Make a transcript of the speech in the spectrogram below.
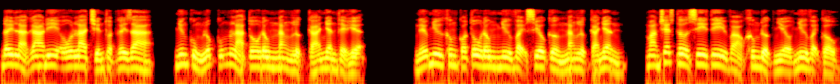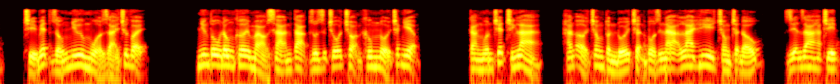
Đây là Guardiola chiến thuật gây ra, nhưng cùng lúc cũng là Tô Đông năng lực cá nhân thể hiện. Nếu như không có Tô Đông như vậy siêu cường năng lực cá nhân, Manchester City vào không được nhiều như vậy cầu, chỉ biết giống như mùa giải trước vậy. Nhưng Tô Đông khơi mào sán tạc dù chỗ chọn không nổi trách nhiệm. Càng muốn chết chính là, hắn ở trong tuần đối trận Bozna Lahi trong trận đấu, diễn ra hat-trick.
